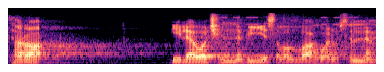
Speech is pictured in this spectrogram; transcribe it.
ترى إلى وجه النبي صلى الله عليه وسلم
